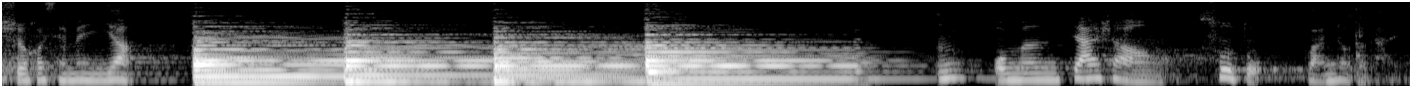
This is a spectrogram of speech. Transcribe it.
是和前面一样，嗯，我们加上速度，完整的弹一下。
